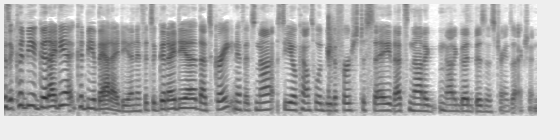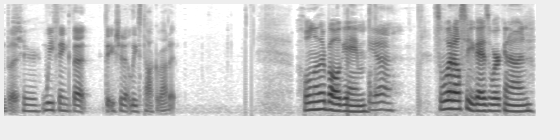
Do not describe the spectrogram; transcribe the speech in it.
Cuz it could be a good idea, it could be a bad idea, and if it's a good idea, that's great, and if it's not, CEO council would be the first to say that's not a not a good business transaction, but Sure. we think that they should at least talk about it. Whole nother ball game. Yeah. So what else are you guys working on?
